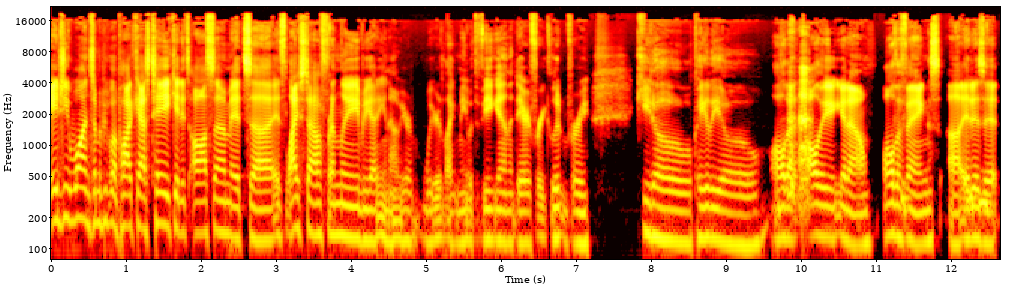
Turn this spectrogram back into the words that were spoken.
AG1, some people on podcast take it. It's awesome. It's uh, it's lifestyle friendly. But you know, you're weird like me with the vegan, the dairy free, gluten free, keto, paleo, all that, all the you know, all the things. Uh, it is it,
